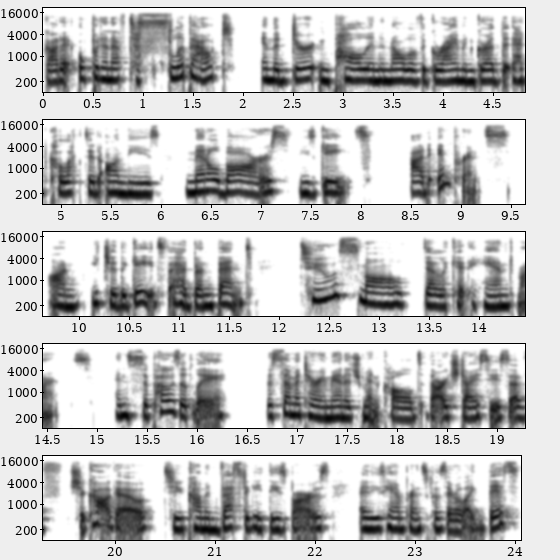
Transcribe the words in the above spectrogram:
got it open enough to slip out, and the dirt and pollen and all of the grime and grud that had collected on these metal bars, these gates, had imprints on each of the gates that had been bent. Two small, delicate hand marks. And supposedly, the cemetery management called the Archdiocese of Chicago to come investigate these bars and these handprints because they were like, this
